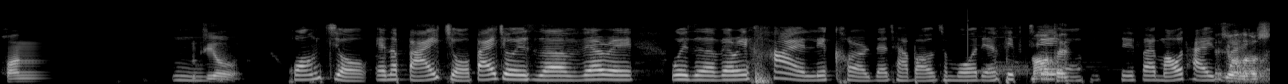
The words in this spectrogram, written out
黄嗯，酒。黄酒 and 白酒。白酒 is a very with a very high liquor that about more than fifty 茅台 or fifty five. 茅台 is 酒 白酒老师，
